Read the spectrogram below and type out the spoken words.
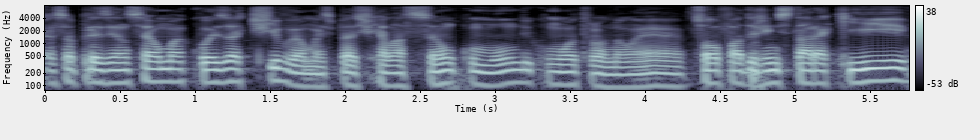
Essa presença é uma coisa ativa, é uma espécie de relação com o mundo e com o outro, não é só o fato de a gente estar aqui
